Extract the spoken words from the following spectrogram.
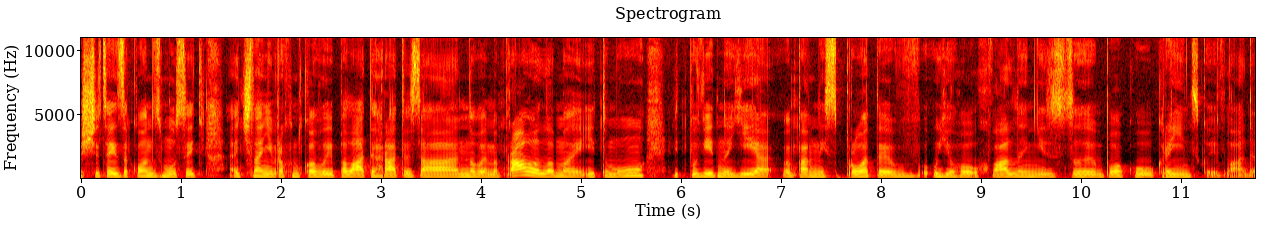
що цей закон змусить членів рахункової палати грати за новими правилами, і тому відповідно є певний спротив у його ухваленні з боку української влади.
